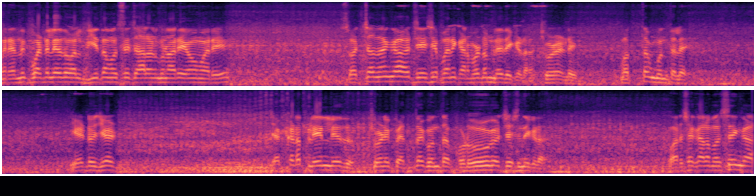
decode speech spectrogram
మరి ఎందుకు పట్టలేదు? వాళ్ళు గీతం వస్తే చాలనుకున్నారు ఏమో మరి. స్వచ్ఛందంగా చేసే పని కనపడడం లేదు ఇక్కడ. చూడండి. మొత్తం గుంతలే. A to Z. ఎక్కడ ప్లేన్ లేదు. చూడండి పెద్ద గుంత పొడవుగా వచ్చేసింది ఇక్కడ. వర్షాకాలం వస్తే ఇంకా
